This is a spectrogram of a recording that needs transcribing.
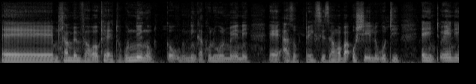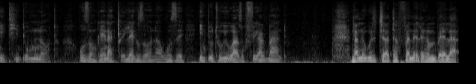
eh mhlawumbe emva kokhetho kuningi oku- okuningi kakhulu uhulumeni eh azokubhekisisa ngoba ushilo ukuthi ezintweni ezithinta umnotho uzongena gxile kuzona ukuze intuthuko ikwazi ukufika kubantu. Nanokuthi tjata kufanele ngempela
